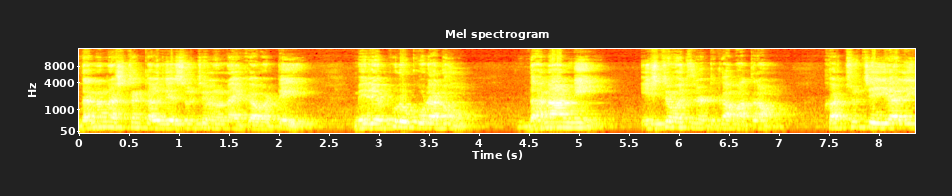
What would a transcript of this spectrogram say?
ధన నష్టం కలిగే సూచనలు ఉన్నాయి కాబట్టి మీరు ఎప్పుడూ కూడాను ధనాన్ని ఇష్టం వచ్చినట్టుగా మాత్రం ఖర్చు చేయాలి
